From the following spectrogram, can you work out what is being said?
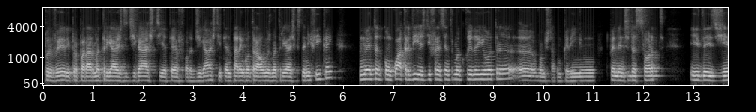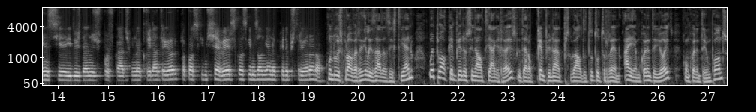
prever e preparar materiais de desgaste e até fora de desgaste e tentar encontrar alguns materiais que se danifiquem. No entanto, com quatro dias de diferença entre uma corrida e outra, uh, vamos estar um bocadinho dependentes da sorte e da exigência e dos danos provocados na corrida anterior para conseguirmos saber se conseguimos alinhar na corrida posterior ou não. Com duas provas realizadas este ano, o atual campeão nacional Tiago Reis lidera o Campeonato de Portugal de Tudo Terreno AM48 com 41 pontos,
